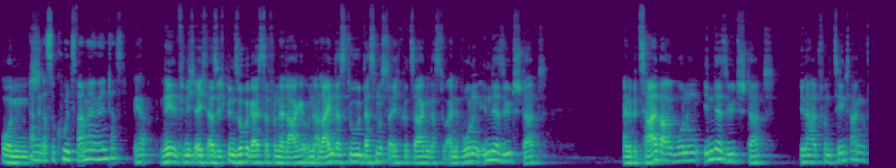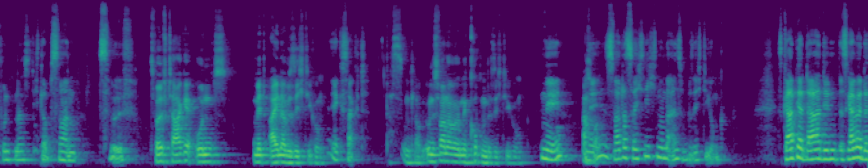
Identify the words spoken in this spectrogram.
Und Danke, dass du cool zweimal erwähnt hast. Ja, nee, finde ich echt. Also ich bin so begeistert von der Lage und allein, dass du, das musst du eigentlich kurz sagen, dass du eine Wohnung in der Südstadt, eine bezahlbare Wohnung in der Südstadt innerhalb von zehn Tagen gefunden hast. Ich glaube, es waren zwölf. Zwölf Tage und mit einer Besichtigung. Exakt. Das ist unglaublich. Und es war noch eine Gruppenbesichtigung. Nee, Ach, nee, was? es war tatsächlich nur eine Einzelbesichtigung. Es gab ja da den, es gab ja, der,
